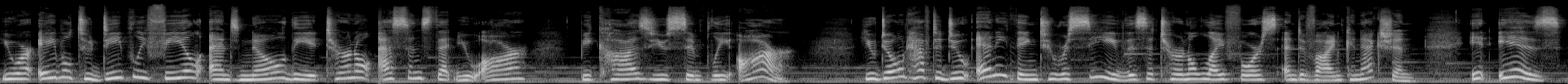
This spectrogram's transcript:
you are able to deeply feel and know the eternal essence that you are because you simply are. You don't have to do anything to receive this eternal life force and divine connection. It is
